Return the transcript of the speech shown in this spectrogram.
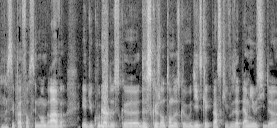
c'est pas forcément grave. Et du coup, là, de ce que, que j'entends, de ce que vous dites, quelque part, ce qui vous a permis aussi de,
